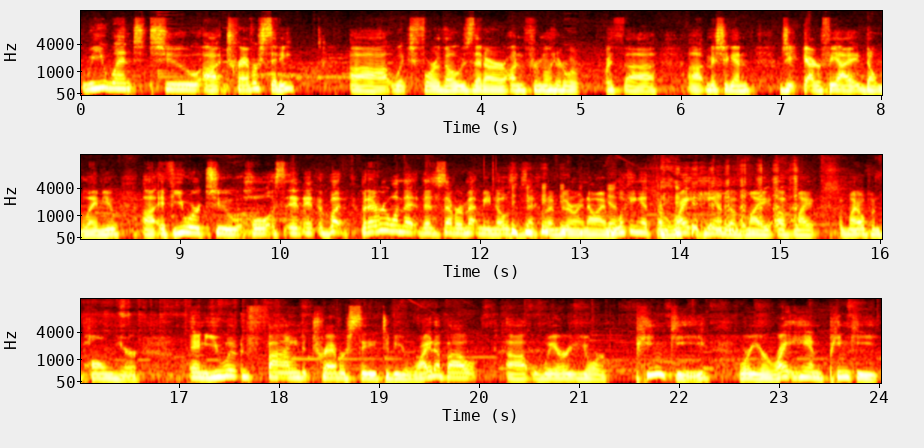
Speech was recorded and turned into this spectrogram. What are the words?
we went to uh, Traverse City, uh, which for those that are unfamiliar with, with uh, uh, Michigan geography, I don't blame you. Uh, if you were to hold, and, and, but but everyone that, that's ever met me knows exactly what I'm doing right now. I'm Yep. looking at the right hand of my of my of my open palm here, and you would find Traverse City to be right about uh, where your pinky, where your right hand pinky.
